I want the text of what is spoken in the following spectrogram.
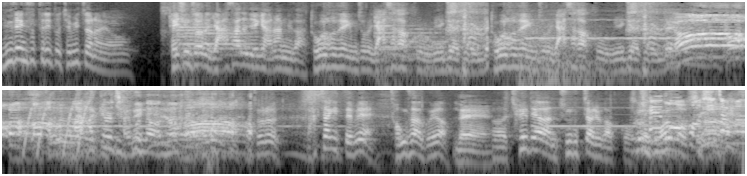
인생 스토리 또 재밌잖아요. 대신 저는 야사는 얘기 안 합니다. 도훈 선생님 주로 야사 갖고 얘기하시는데, 도훈 선생님 주로 야사 갖고 얘기하시는데, 저는 학교를 잘못 나왔나? 저는 학자기 때문에 정사고요. 네. 어, 최대한 중국 자료 갖고. 최고 권위자만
